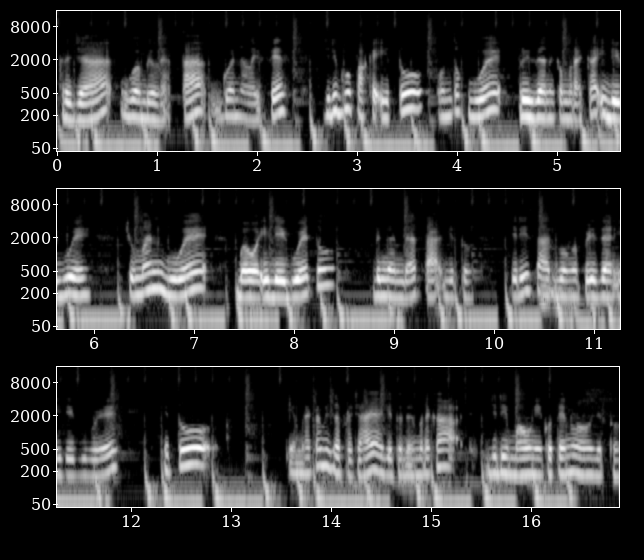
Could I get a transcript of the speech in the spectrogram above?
kerja gue ambil data gue analisis. Jadi gue pakai itu untuk gue present ke mereka ide gue. Cuman gue bawa ide gue tuh dengan data gitu. Jadi saat gue nge-present ide gue itu ya mereka bisa percaya gitu. Dan mereka jadi mau ngikutin lo gitu.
